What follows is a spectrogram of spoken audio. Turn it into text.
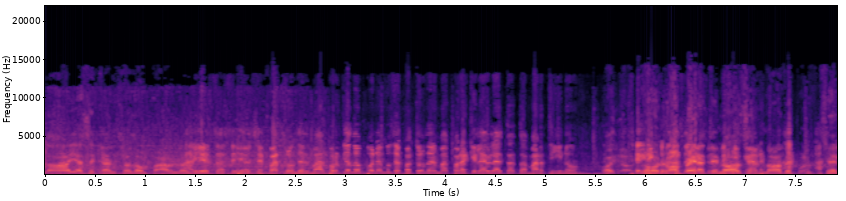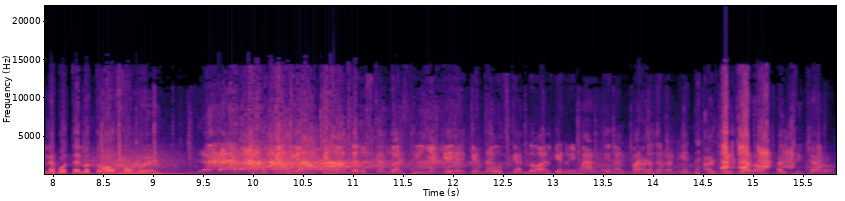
No, ya se cansó don Pablo. Ahí está, señor, el patrón del mal. ¿Por qué no ponemos el patrón del mal para que le hable al Tata Martino? Oye, no, no, espérate, no, se, no, de se le bota el otro ojo, güey. Pero que digan que no ande buscando al piña, que digan que anda buscando al Henry Martin, al pato de raqueta. Al chícharo, al chícharo.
